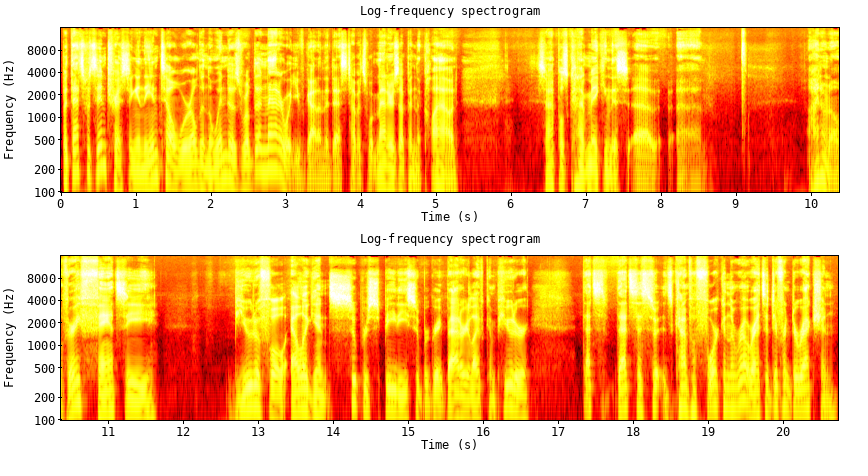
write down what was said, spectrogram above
But that's what's interesting in the Intel world, in the Windows world. Doesn't matter what you've got on the desktop; it's what matters up in the cloud. So Apple's kind of making this, uh, uh, I don't know, very fancy, beautiful, elegant, super speedy, super great battery life computer. That's that's a, it's kind of a fork in the road, right? It's a different direction.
